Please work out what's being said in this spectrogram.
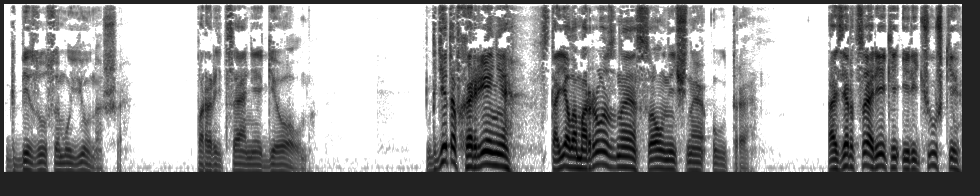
к безусому юноше. Прорицание Геолм. Где-то в Харене стояло морозное солнечное утро. Озерца, реки и речушки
